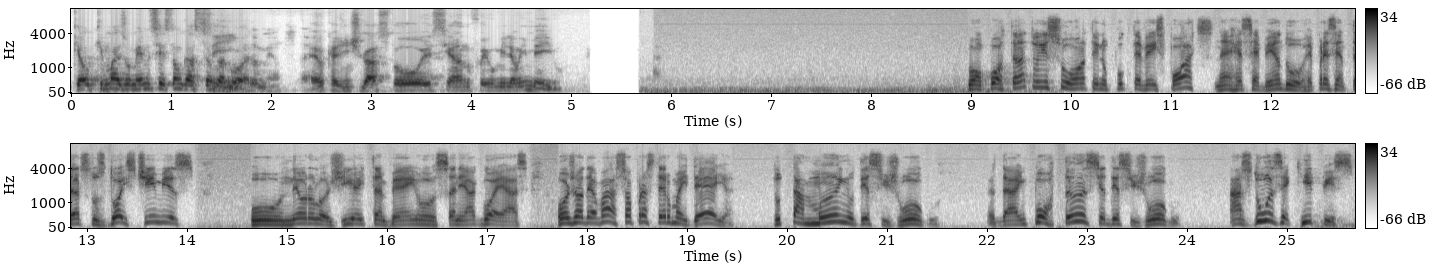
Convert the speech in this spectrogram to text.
Que é o que mais ou menos vocês estão gastando Sim, agora. Mais ou menos. É. é o que a gente gastou esse ano, foi um milhão e meio. Bom, portanto, isso ontem no PUC TV Esportes, né, recebendo representantes dos dois times, o Neurologia e também o Saniago Goiás. Ô, Jodevar, só para ter uma ideia do tamanho desse jogo, da importância desse jogo, as duas equipes,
